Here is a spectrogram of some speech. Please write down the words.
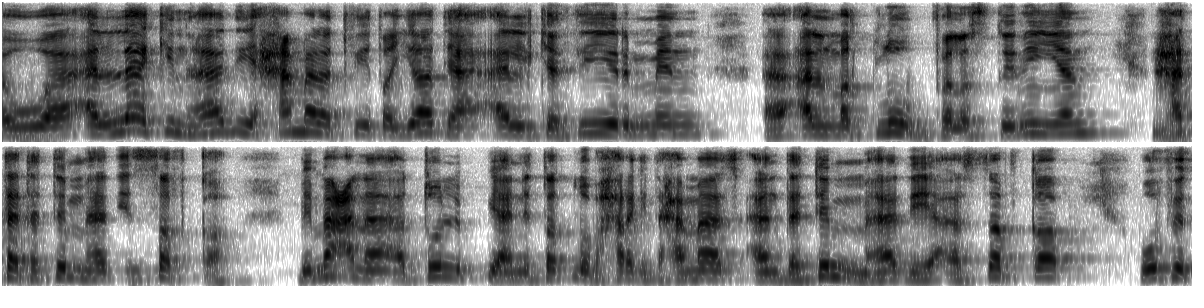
ولكن هذه حملت في طياتها الكثير من المطلوب فلسطينيا حتى تتم هذه الصفقة. بمعنى طلب يعني تطلب حركة حماس أن تتم هذه الصفقة وفق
